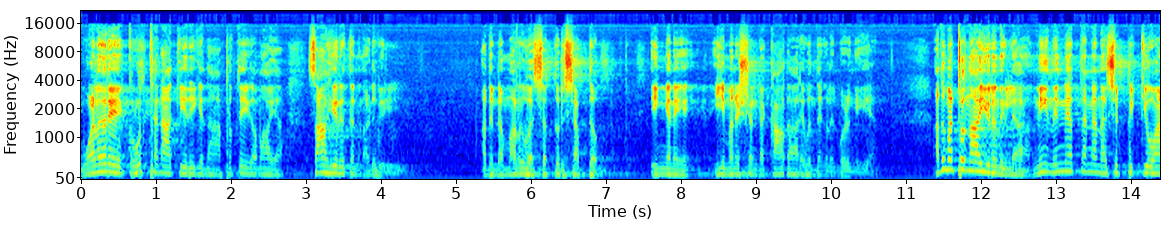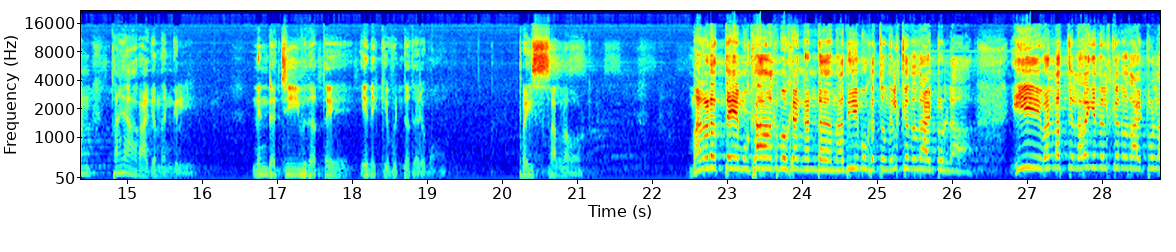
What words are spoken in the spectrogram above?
വളരെ ക്രൂദ്ധനാക്കിയിരിക്കുന്ന പ്രത്യേകമായ സാഹചര്യത്തിന് നടുവിൽ അതിന്റെ മറുവശത്തൊരു ശബ്ദം ഇങ്ങനെ ഈ മനുഷ്യന്റെ കാതാരബന്ധങ്ങളിൽ മുഴങ്ങുകയാണ്. അത് മറ്റൊന്നായിരുന്നില്ല. നീ നിന്നെ തന്നെ നശിപ്പിക്കുവാൻ തയ്യാറാകുന്നെങ്കിൽ നിന്റെ ജീവിതത്തെ എനിക്ക് വിട്ടുതരുമോ പ്രൈസ് Lord. മരണത്തെ മുഖാമുഖം കണ്ട് നദീമുഖത്ത് നിൽക്കുന്നതായിട്ടുള്ള ഈ വെള്ളത്തിൽ ഇറങ്ങി നിൽക്കുന്നതായിട്ടുള്ള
